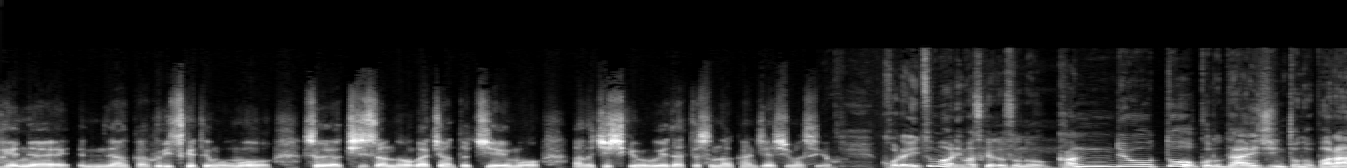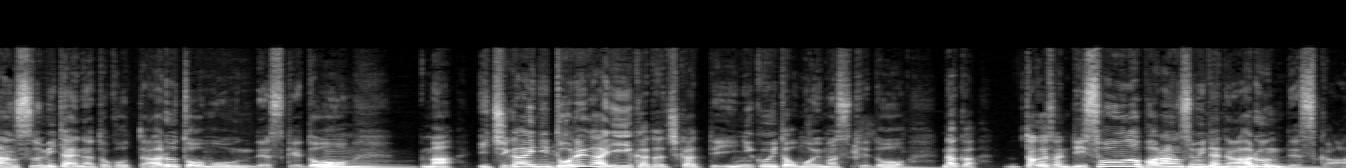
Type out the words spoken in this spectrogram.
変な、なんか振り付けても、もう、それは岸さんの方がちゃんと知恵も、あの、知識も上だって、そんな感じはしますよ。これいつもありますけどその官僚とこの大臣とのバランスみたいなとこってあると思うんですけど、うん。まあ一概にどれがいい形かって言いにくいと思いますけど、うん。なんか高橋さん理想のバランスみたいなのあるんですか、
